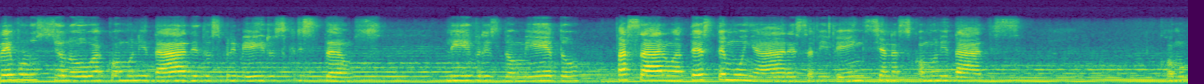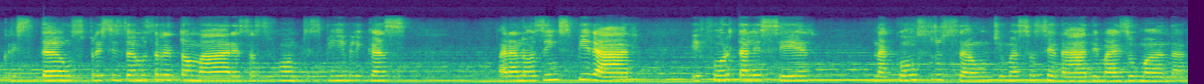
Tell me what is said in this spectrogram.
revolucionou a comunidade dos primeiros cristãos. Livres do medo, passaram a testemunhar essa vivência nas comunidades. Como cristãos, precisamos retomar essas fontes bíblicas para nos inspirar e fortalecer na construção de uma sociedade mais humana.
